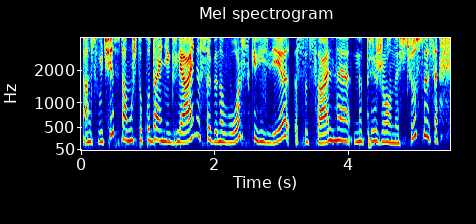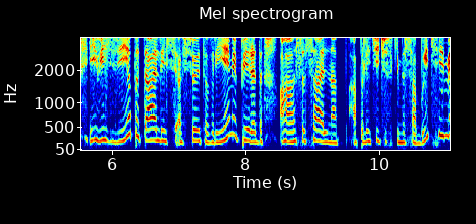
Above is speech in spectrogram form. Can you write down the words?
а, звучит, потому что куда ни глянь, особенно в Орске, везде социальная напряженность чувствуется, и везде пытались все это время перед а, социально-политическими событиями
